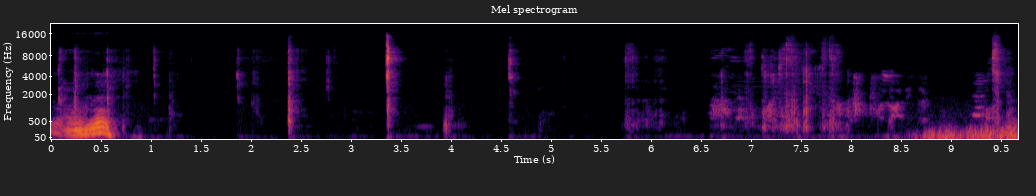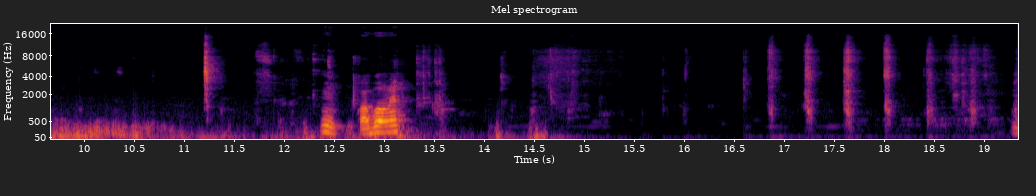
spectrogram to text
อืมอืมกว่าบวงเลยอื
